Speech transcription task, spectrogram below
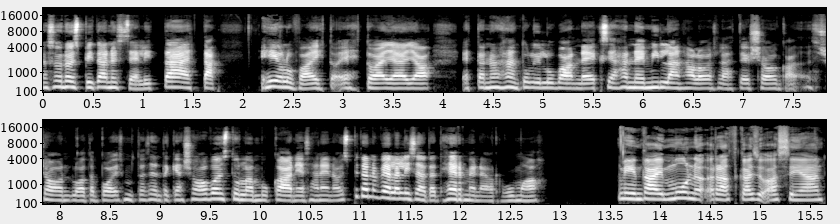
no sun olisi pitänyt selittää, että ei ollut vaihtoehtoa ja, ja että no hän tuli luvanneeksi ja hän ei millään haluaisi lähteä Sean, Sean luota pois, mutta sen takia Sean voisi tulla mukaan ja hänen olisi pitänyt vielä lisätä, että Hermione on ruma. Niin, tai mun ratkaisu asiaan,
